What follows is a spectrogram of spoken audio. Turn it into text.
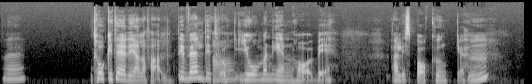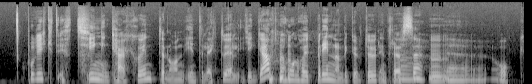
Nej. Tråkigt är det i alla fall. Det är väldigt Ja. tråkigt. Jo, men en har vi. Alice Bah Kuhnke. Mm. På riktigt. Ingen kanske inte någon intellektuell gigant, men hon har ett brinnande kulturintresse. Mm. Eh, och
